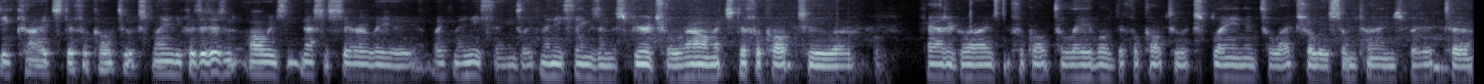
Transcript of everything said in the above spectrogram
it's difficult to explain because it isn't always necessarily a, like many things, like many things in the spiritual realm. It's difficult to uh, categorize, difficult to label, difficult to explain intellectually sometimes. But it uh,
